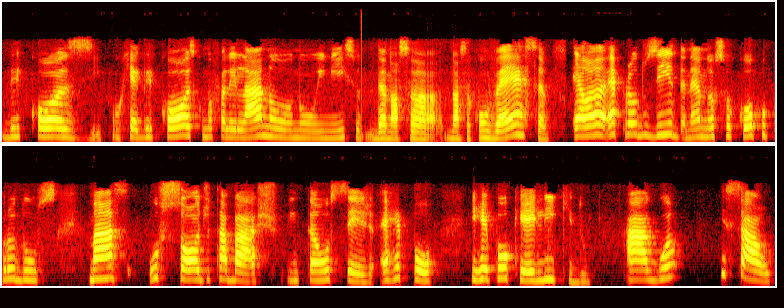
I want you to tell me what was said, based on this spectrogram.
glicose, porque a glicose, como eu falei lá no, no início da nossa, nossa conversa, ela é produzida, né? Nosso corpo produz, mas o sódio está baixo. Então, ou seja, é repor. E repor o quê? Líquido, água e sal.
